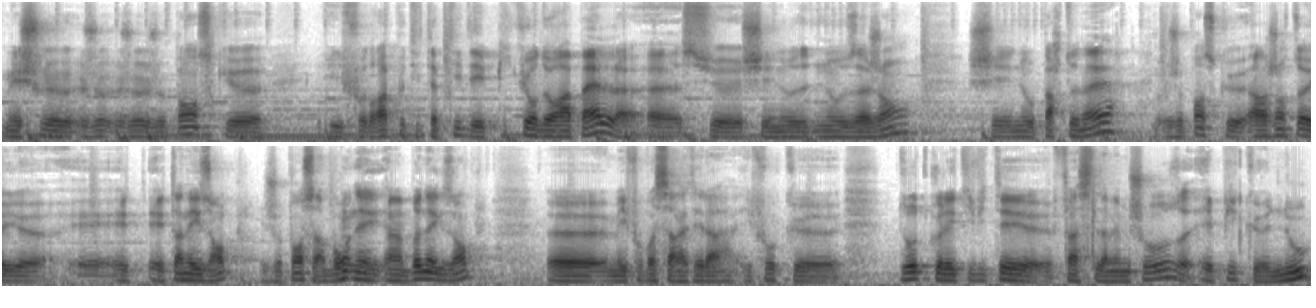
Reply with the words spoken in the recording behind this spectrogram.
mais je, je, pense que il faudra petit à petit des piqûres de rappel euh, chez nos, agents, chez nos partenaires. Je pense que Argenteuil euh, est, un exemple, je pense un bon, un bon exemple, euh, mais il ne faut pas s'arrêter là. Il faut que d'autres collectivités fassent la même chose et puis que nous,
